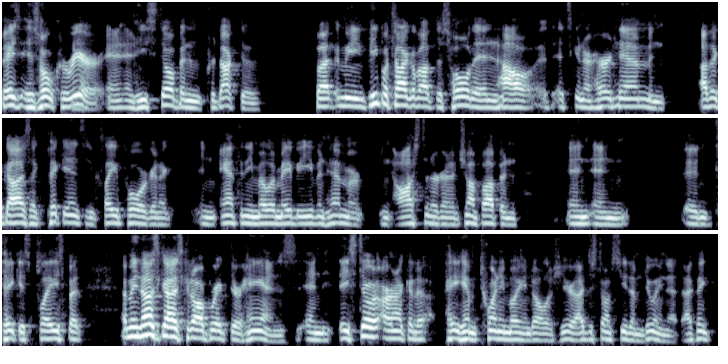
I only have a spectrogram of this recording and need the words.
his, his whole career, and, and he's still been productive. But I mean, people talk about this hold in and how it's going to hurt him, and other guys like Pickens and Claypool are going to, and Anthony Miller, maybe even him or in Austin are going to jump up and and and and take his place. But I mean, those guys could all break their hands, and they still are not going to pay him twenty million dollars a year. I just don't see them doing that. I think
